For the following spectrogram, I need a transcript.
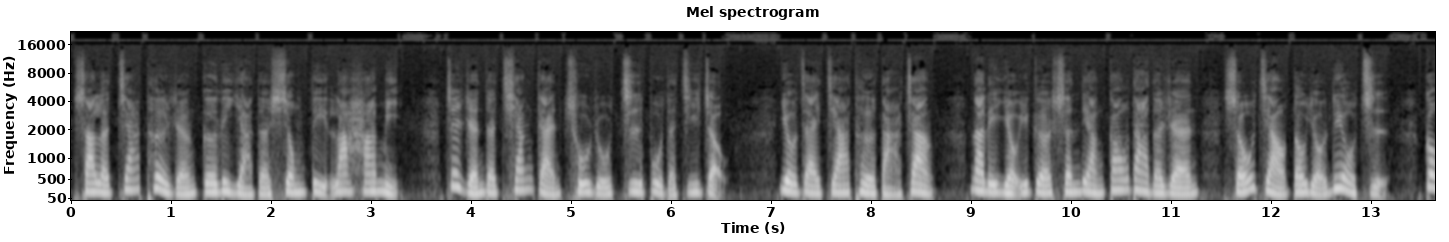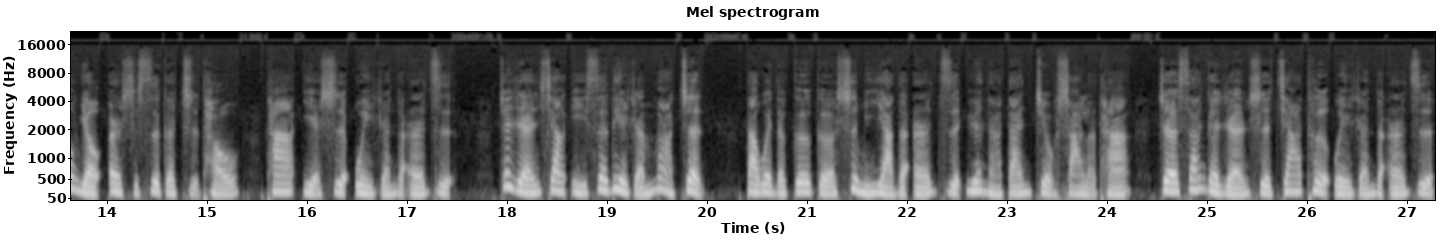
杀了加特人歌利亚的兄弟拉哈米，这人的枪杆粗如织布的机轴。又在加特打仗，那里有一个身量高大的人，手脚都有六指。共有二十四个指头，他也是伟人的儿子。这人向以色列人骂阵，大卫的哥哥示米亚的儿子约拿丹就杀了他。这三个人是加特伟人的儿子，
